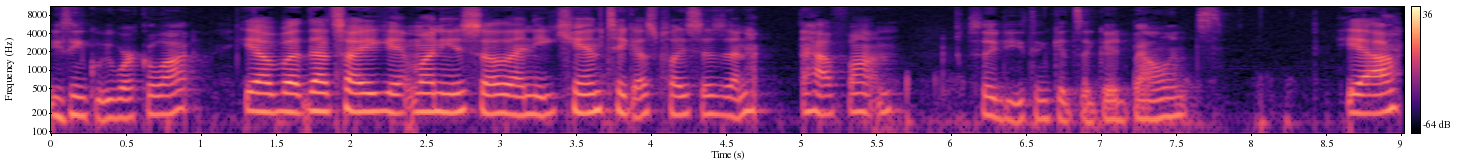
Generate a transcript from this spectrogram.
You think we work a lot? Yeah, but that's how you get money so then you can take us places and have fun. So do you think it's a good balance? Yeah.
